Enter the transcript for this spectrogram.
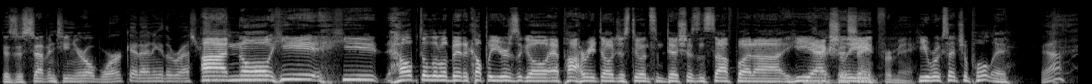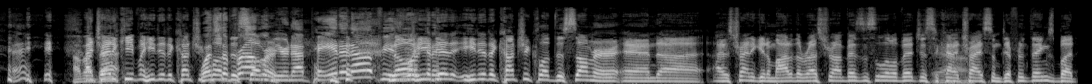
Does a 17 year old work at any of the Uh, restaurants? no, he he helped a little bit a couple years ago at Pajarito, just doing some dishes and stuff. But uh, he like, actually "This ain't for me." He works at Chipotle. Yeah. Hey, how about I try that? to keep my. He did a country What's club What's the problem? summer. You're not paying enough. He's no, he working at- did. He did a country club this summer, and uh, I was trying to get him out of the restaurant business a little bit, just to kind of try some different things. But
